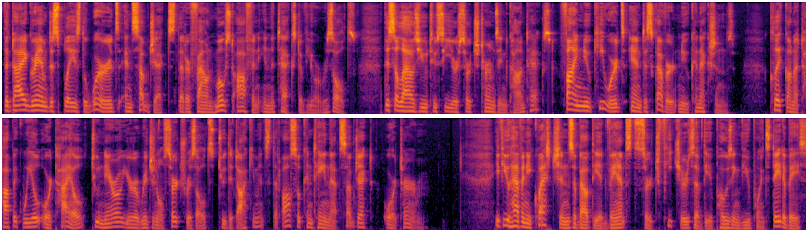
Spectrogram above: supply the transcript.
The diagram displays the words and subjects that are found most often in the text of your results. This allows you to see your search terms in context, find new keywords, and discover new connections. Click on a topic wheel or tile to narrow your original search results to the documents that also contain that subject or term. If you have any questions about the advanced search features of the Opposing Viewpoints database,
